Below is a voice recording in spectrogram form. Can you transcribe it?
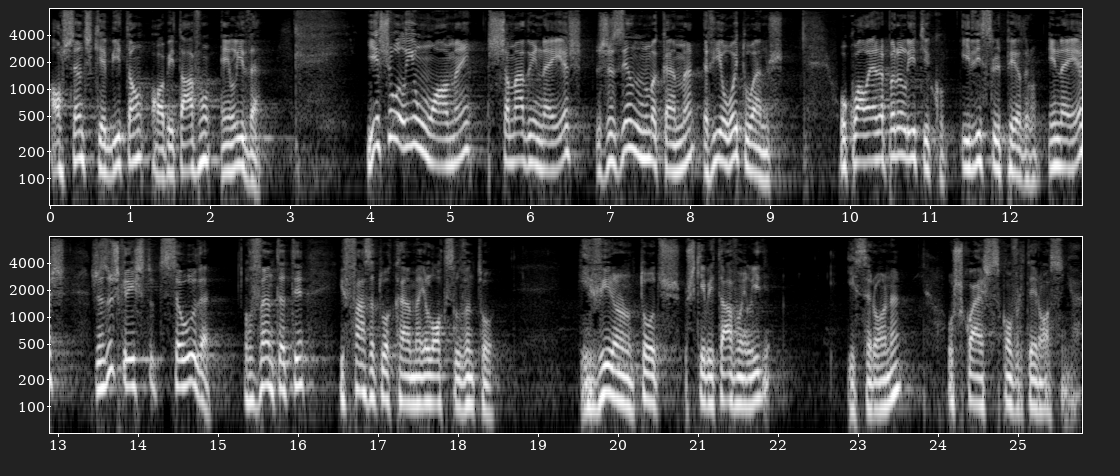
aos santos que habitam ou habitavam em Lida. E achou ali um homem chamado Ineias, jazendo numa cama, havia oito anos o qual era paralítico, e disse-lhe Pedro, Inês, Jesus Cristo te saúda, levanta-te e faz a tua cama, e logo se levantou. E viram todos os que habitavam em Lídia e Sarona, os quais se converteram ao Senhor.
